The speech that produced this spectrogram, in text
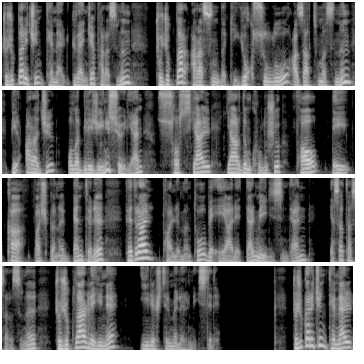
çocuklar için temel güvence parasının çocuklar arasındaki yoksulluğu azaltmasının bir aracı olabileceğini söyleyen Sosyal Yardım Kuruluşu VDK Başkanı Bentele, Federal Parlamento ve Eyaletler Meclisi'nden yasa tasarısını çocuklar lehine iyileştirmelerini istedi. Çocuklar için temel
